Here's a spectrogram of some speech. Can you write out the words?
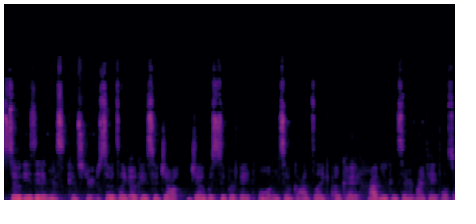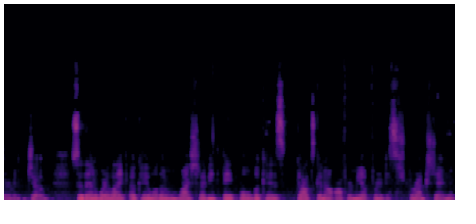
so easy to misconstrue. So it's like, okay, so Job, was super faithful, and so God's like, okay, have you considered my faithful servant, Job? So then we're like, okay, well, then why should I be faithful? Because God's going to offer me up for destruction.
